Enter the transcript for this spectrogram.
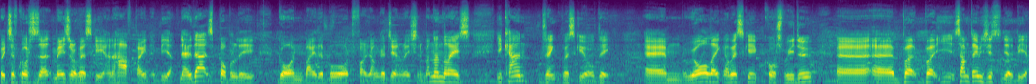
which of course is a measure of whisky and a half pint of beer. Now that's probably gone by the board for a younger generation, but nonetheless, you can't drink whisky all day. Um, we all like a whisky, of course we do, uh, uh, but but you, sometimes you just need a beer.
